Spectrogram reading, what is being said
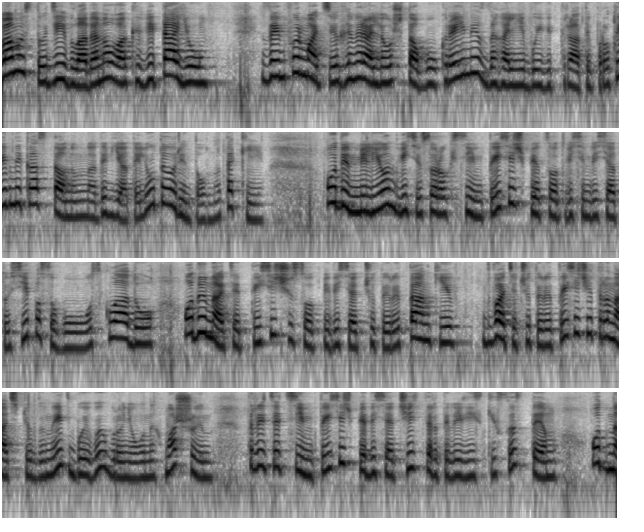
Вами в студії Влада Новак. Вітаю! За інформацією Генерального штабу України, загальні бойові втрати противника станом на 9 лютого орієнтовно такі: 1 мільйон 247 тисяч 580 осіб особового складу, 11 тисяч 654 танків, 24 тисячі 13 одиниць бойових броньованих машин, 37 тисяч 56 артилерійських систем, 1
